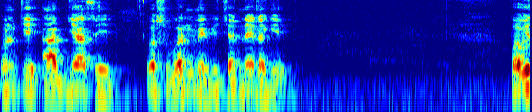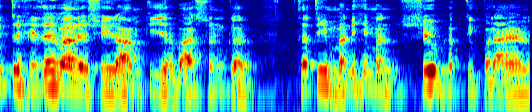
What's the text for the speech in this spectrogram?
उनकी आज्ञा से उस वन में विचरने लगे। पवित्र हृदय वाले श्री राम की यह बात सुनकर सती मन ही मन शिव भक्ति परायण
